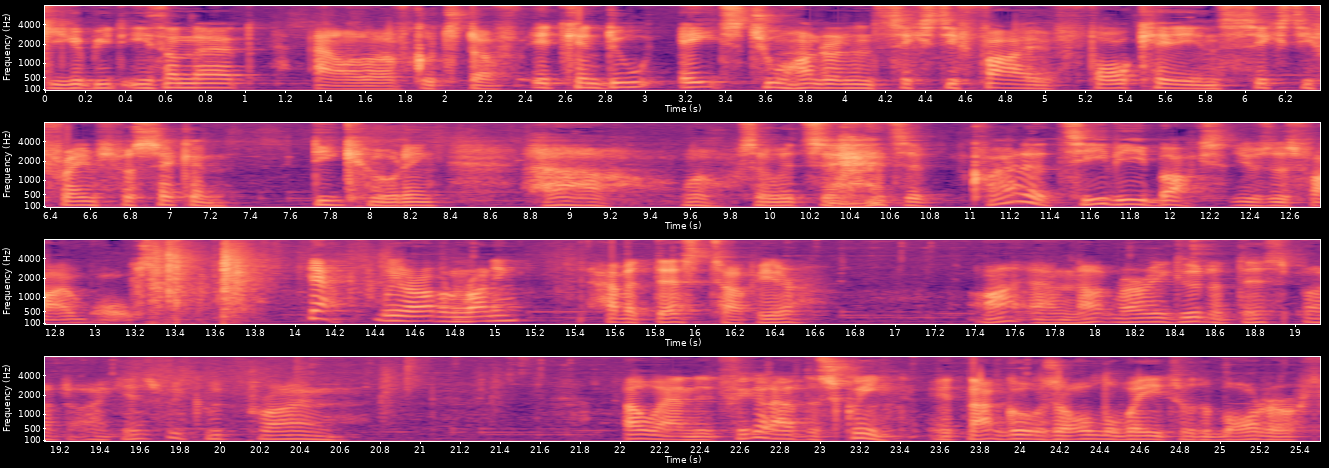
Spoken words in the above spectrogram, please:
gigabit Ethernet, and a lot of good stuff. It can do H265, 4K in 60 frames per second decoding. Ah, whoa! So it's it's a quite a TV box. Uses 5 volts. Yeah, we are up and running. Have a desktop here. I am not very good at this, but I guess we could try and Oh, and it figured out the screen. It now goes all the way to the borders.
